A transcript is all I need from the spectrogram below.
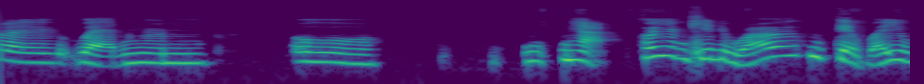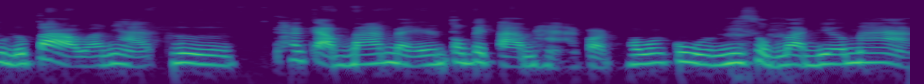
เลย แหวนเงิน เออ เนี่ย ก็ยังคิดอยู่ว่าเอ้ยกูเก็บไว้อยู่หรือเปล่าวะเนี่ย คือถ้ากลับบ้านไปต้องไปตามหาก่อนเพราะว่ากูมีสมบัติเยอะมาก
